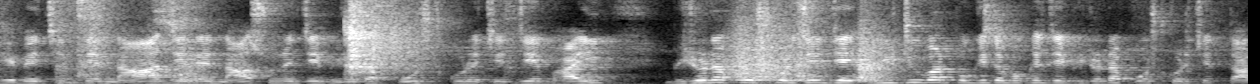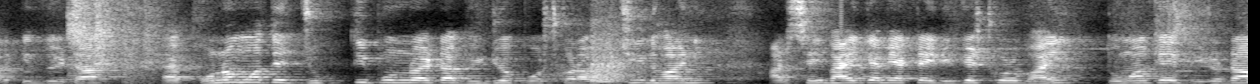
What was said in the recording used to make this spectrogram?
ভেবেচিন্তে না জেনে, না শুনে যে ভিডিওটা পোস্ট করেছে, যে ভাই ভিডিওটা পোস্ট করেছে, যে ইউটিউবার প্রকৃতপক্ষে যে ভিডিওটা পোস্ট করেছে, তার কিন্তু এটা কোনো মতে যুক্তিপূর্ণ এটা ভিডিও পোস্ট করা উচিত হয়নি। আর সেই ভাইকে আমি একটাই রিকোয়েস্ট করব, ভাই, তোমাকে ভিডিওটা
